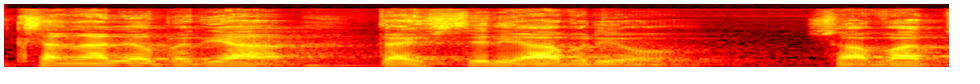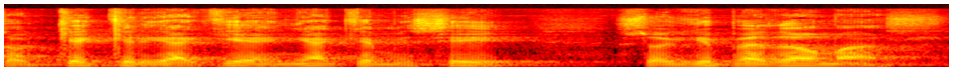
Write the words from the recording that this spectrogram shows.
ξαναλέω παιδιά, τα ειστήρια αύριο, Σαββάτο και Κυριακή 9 και μισή στο γήπεδό μας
